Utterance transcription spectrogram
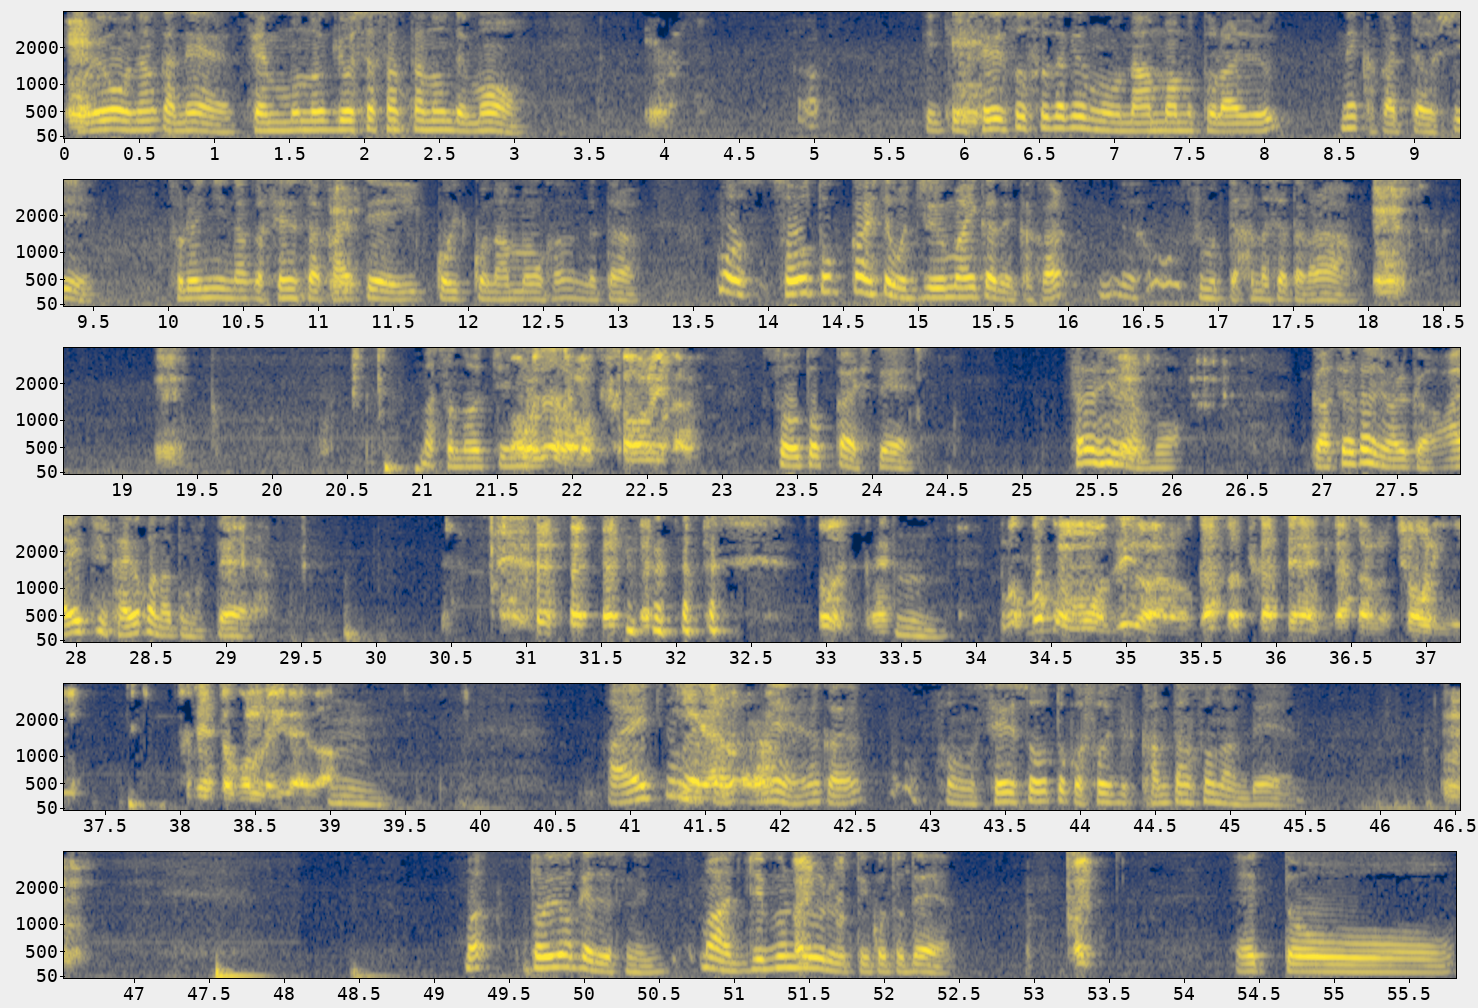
こうんれをなんかね、専門の業者さん頼んでも、結局清掃するだけでもう何万も取られる、ね、かかっちゃうし、それになんかセンサー変えて一個一個何万もかかるんだったら、もう総特化しても10万以下でかかる、済むって話だったから、うん。うん。まあそのうちに俺らでもう使わないから。総特化して、さらにはもう、ガス屋さんに言われるから、IH に変えようかなと思って、そうですね。うん。ぼ僕ももう随分あの、ガスは使ってないんで、ガスあの調理に。カセットコンロ以外は。うん。IH のもやっぱね、なんか、その清掃とか掃除簡単そうなんで、うん。ま、というわけでですね、まあ自分ルールということで、はい。えっと、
